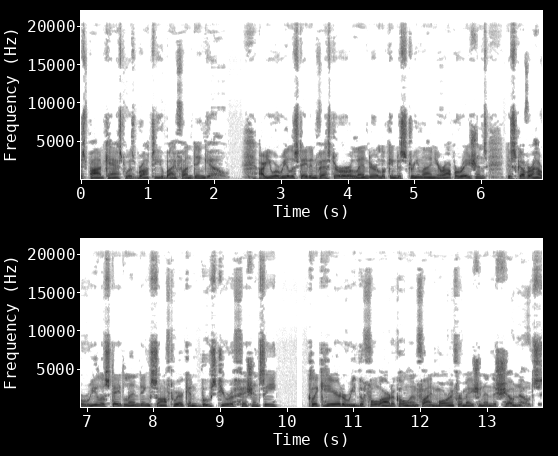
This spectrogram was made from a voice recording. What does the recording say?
This podcast was brought to you by Fundingo. Are you a real estate investor or a lender looking to streamline your operations? Discover how real estate lending software can boost your efficiency? Click here to read the full article and find more information in the show notes.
